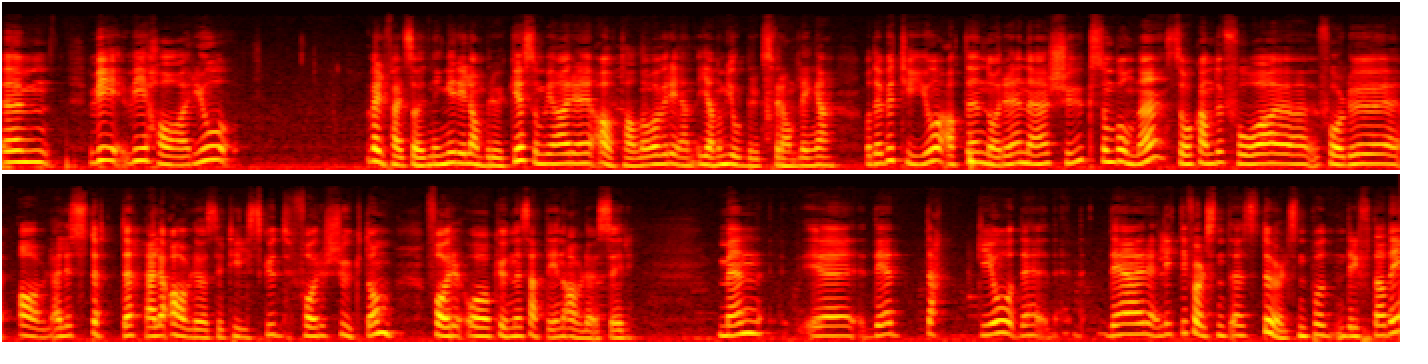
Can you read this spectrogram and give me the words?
Um, vi, vi har jo velferdsordninger i landbruket som vi har eh, avtale over gjennom jordbruksforhandlinga. Og det betyr jo at eh, når en er sjuk som bonde, så kan du få eh, får du av, eller støtte eller avløsertilskudd for sykdom for å kunne sette inn avløser. Men eh, det dekker jo det, det er litt i følelsen, eh, størrelsen på drifta di.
